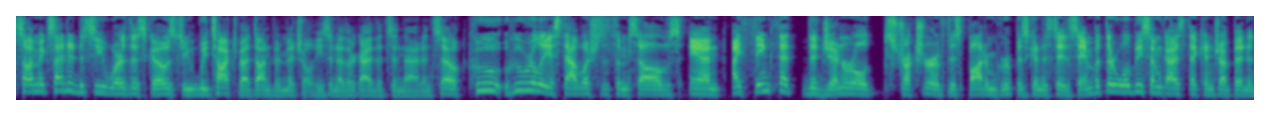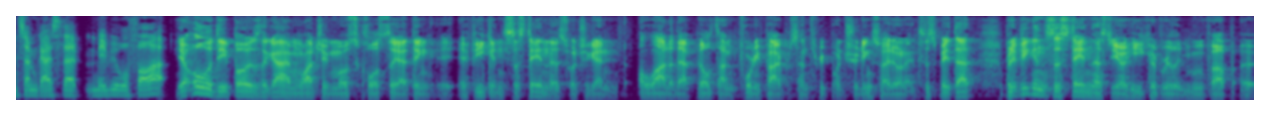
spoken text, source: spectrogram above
so I'm excited to see where this goes. We talked about Donovan Mitchell. He's another guy that's in that. And so who, who really establishes themselves? And I think that the general structure of this bottom group is going to stay the same, but there will be some guys that can jump in and some guys that maybe will fall out. Yeah. Oladipo is the guy I'm watching most closely. I think if he can sustain this, which again, a lot of that built on 45% three point shooting. So I don't anticipate that. But if he can sustain this, you know, he could really move up uh,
